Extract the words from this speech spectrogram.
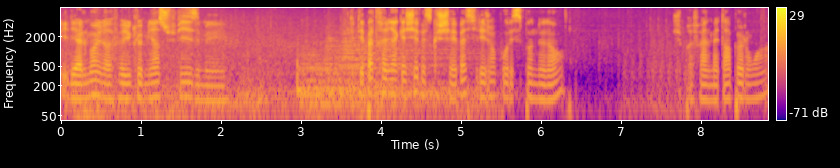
Idéalement il aurait fallu que le mien suffise mais... Il était pas très bien caché parce que je savais pas si les gens pouvaient spawn dedans. Je préférais le mettre un peu loin.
